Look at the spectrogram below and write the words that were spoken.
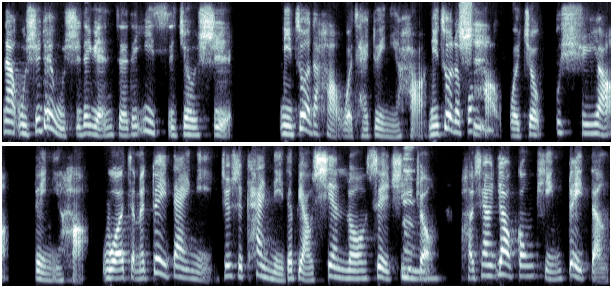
那五十对五十的原则的意思就是，你做得好，我才对你好；你做得不好，我就不需要对你好。我怎么对待你，就是看你的表现喽。所以是一种好像要公平对等，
